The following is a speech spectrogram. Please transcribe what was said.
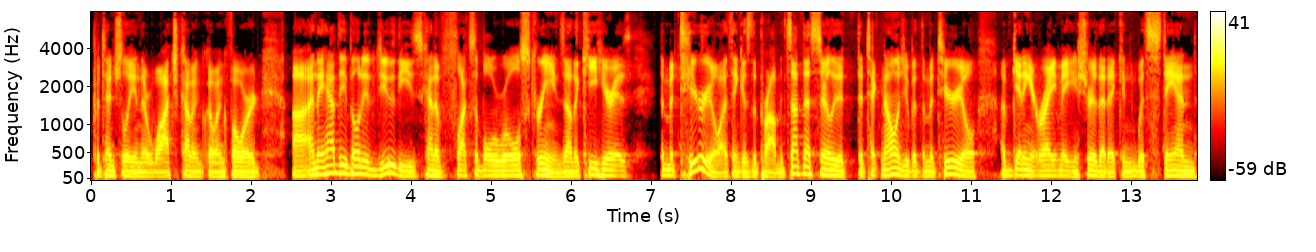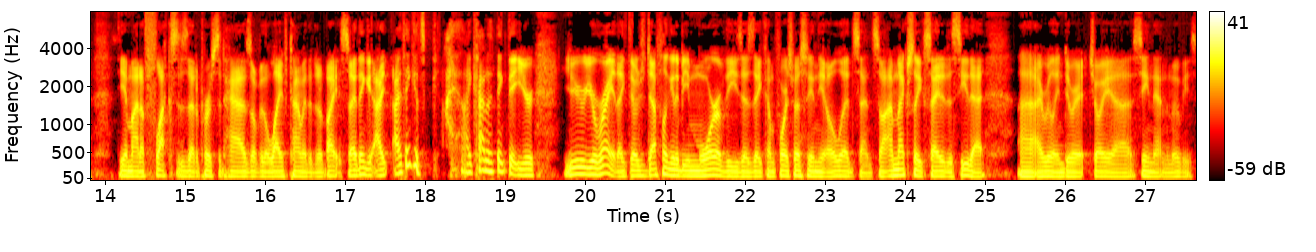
potentially in their watch coming going forward, uh, and they have the ability to do these kind of flexible roll screens. Now, the key here is the material i think is the problem. It's not necessarily the, the, technology but the material of getting it right making sure that it can withstand the amount of flexes that a person has over the lifetime of the device. So i think i, I think it's i, I kind of think that you're you're you're right. Like there's definitely going to be more of these as they come forward especially in the oled sense. So i'm actually excited to see that. Uh, i really enjoy uh, seeing that in the movies.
